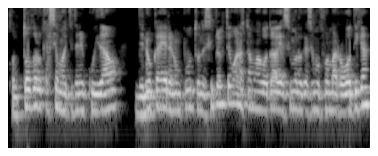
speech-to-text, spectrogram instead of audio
con todo lo que hacemos hay que tener cuidado de no caer en un punto donde simplemente, bueno, estamos agotados y hacemos lo que hacemos de forma robótica.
